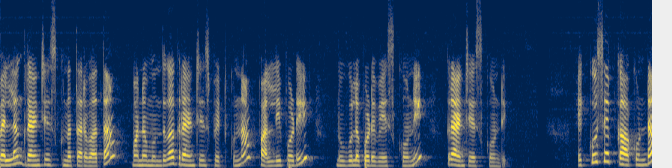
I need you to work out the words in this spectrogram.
బెల్లం గ్రైండ్ చేసుకున్న తర్వాత మనం ముందుగా గ్రైండ్ చేసి పెట్టుకున్న పల్లి పొడి నువ్వుల పొడి వేసుకొని గ్రైండ్ చేసుకోండి. ఎక్కువసేపు కాకుండా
